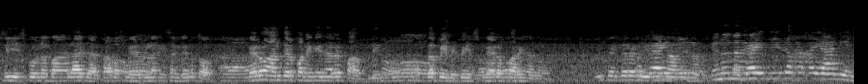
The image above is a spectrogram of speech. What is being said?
si Isko na bahala dyan, tapos meron lang isang ganito. Ah. Pero under pa rin kayo ng Republic Oo. of the Philippines, meron pa rin ano. Yung federalism Pagka namin. hindi, ano. Ganun na- pagka hindi nakakayanin,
